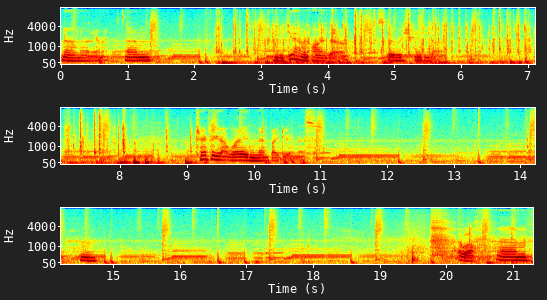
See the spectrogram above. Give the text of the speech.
No, no, never mind. Um we do have an R though, so we're just gonna do that. I'm trying to figure out what I meant by doing this. Hmm. Oh well. Um,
